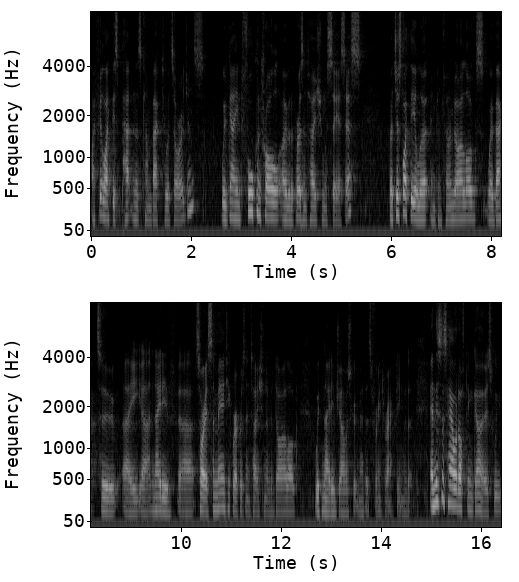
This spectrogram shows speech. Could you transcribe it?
I feel like this pattern has come back to its origins. We've gained full control over the presentation with CSS, but just like the alert and confirm dialogues, we're back to a uh, native, uh, sorry, a semantic representation of a dialogue with native JavaScript methods for interacting with it. And this is how it often goes. We,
